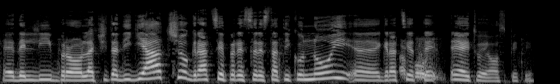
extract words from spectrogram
eh, del libro La città di ghiaccio. Grazie per essere stati con noi, eh, grazie a, a te e ai tuoi ospiti.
